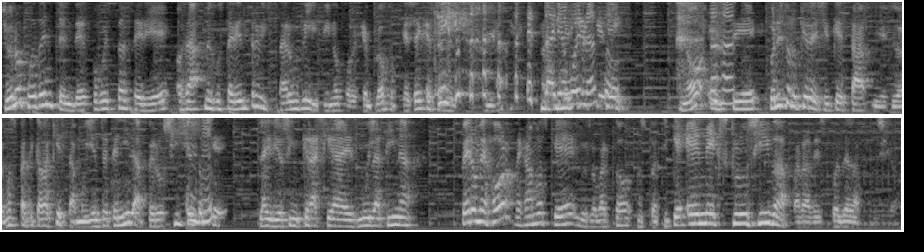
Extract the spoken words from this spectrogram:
Yo no puedo entender cómo esta serie, o sea, me gustaría entrevistar a un filipino, por ejemplo, porque sé que sí. estaría buenazo. No, este, con esto no quiero decir que está, lo hemos platicado aquí, está muy entretenida, pero sí siento que la idiosincrasia es muy latina. Pero mejor dejamos que Luis Roberto nos platique en exclusiva para después de la función.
